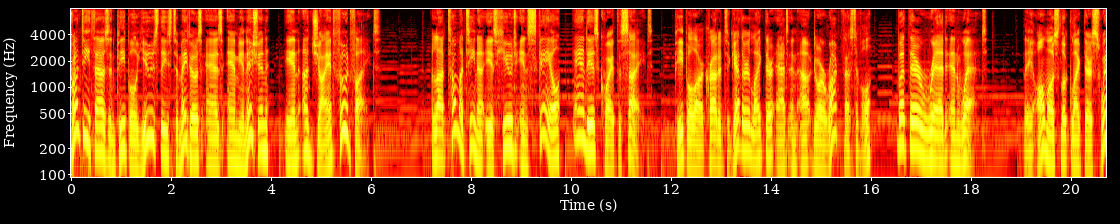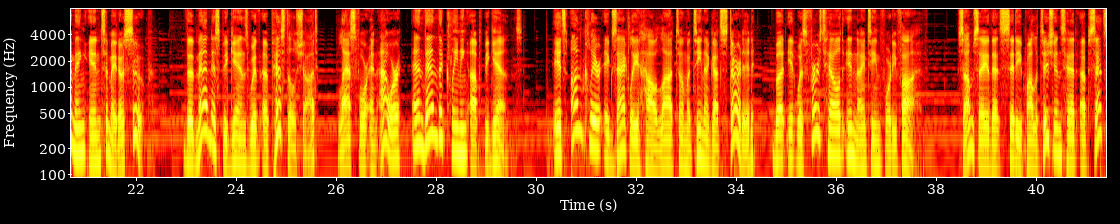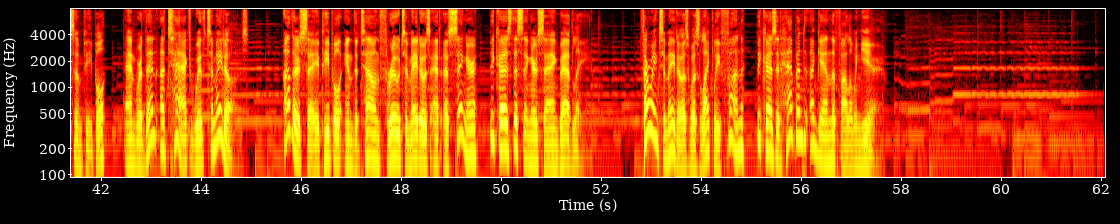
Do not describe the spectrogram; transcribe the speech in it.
20,000 people use these tomatoes as ammunition in a giant food fight. La Tomatina is huge in scale and is quite the sight. People are crowded together like they're at an outdoor rock festival, but they're red and wet. They almost look like they're swimming in tomato soup. The madness begins with a pistol shot, lasts for an hour, and then the cleaning up begins. It's unclear exactly how La Tomatina got started, but it was first held in 1945. Some say that city politicians had upset some people and were then attacked with tomatoes. Others say people in the town threw tomatoes at a singer because the singer sang badly. Throwing tomatoes was likely fun because it happened again the following year.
